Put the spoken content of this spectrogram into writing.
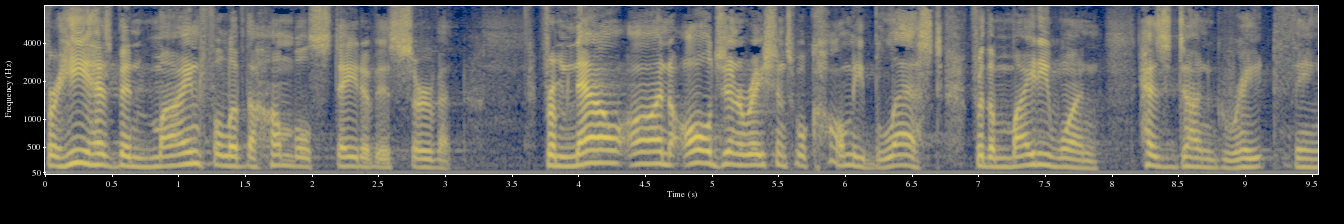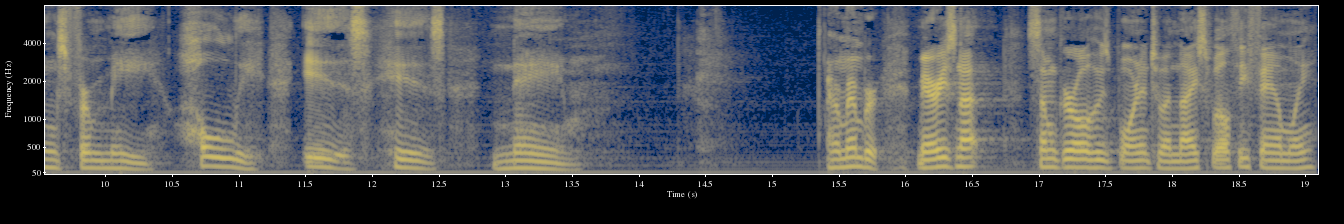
For he has been mindful of the humble state of his servant. From now on, all generations will call me blessed, for the mighty one has done great things for me. Holy is his name. I remember, Mary's not some girl who's born into a nice, wealthy family.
